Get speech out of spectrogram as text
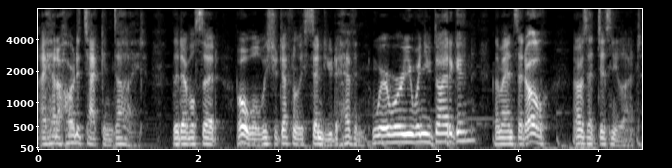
I had a heart attack and died. The devil said, Oh, well, we should definitely send you to heaven. Where were you when you died again? The man said, Oh, I was at Disneyland.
